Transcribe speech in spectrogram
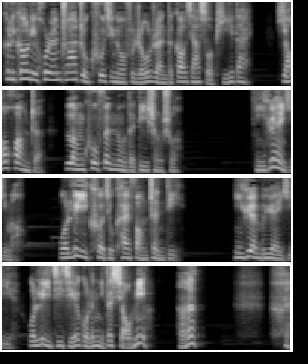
格里高利忽然抓住库季诺夫柔软的高加索皮带，摇晃着。冷酷愤怒的低声说：“你愿意吗？我立刻就开放阵地。你愿不愿意？我立即结果了你的小命。”嗯，哼，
